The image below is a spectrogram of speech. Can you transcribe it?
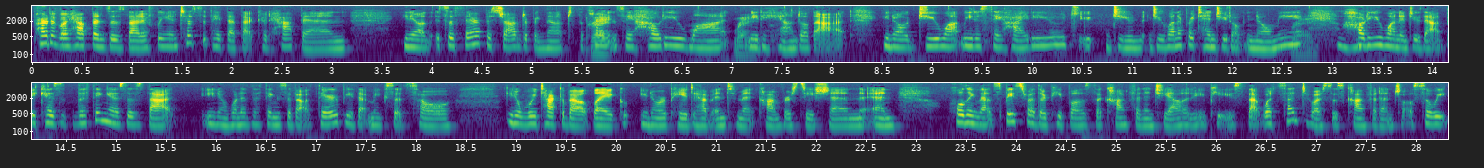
part of what happens is that if we anticipate that that could happen, you know, it's a therapist's job to bring that up to the client Right. and say, "How do you want Right. me to handle that? You know, do you want me to say hi to you? Do you do you, do you want to pretend you don't know me? Right. How do you want to do that? Because the thing is, is that you know, one of the things about therapy that makes it so, you know, we talk about like, you know, we're paid to have intimate conversation and holding that space for other people is the confidentiality piece that what's said to us is confidential. So we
